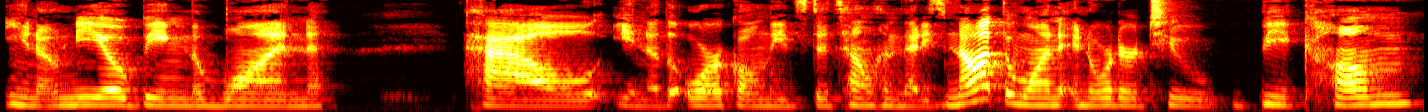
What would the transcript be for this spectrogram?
you know Neo being the one how you know the oracle needs to tell him that he's not the one in order to become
